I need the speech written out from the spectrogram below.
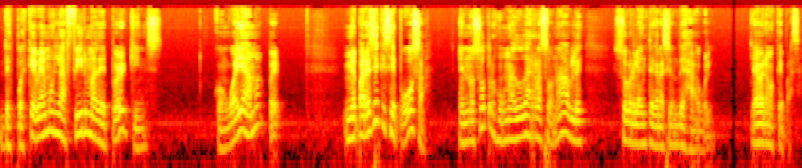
después que vemos la firma de Perkins con Guayama, pues me parece que se posa en nosotros una duda razonable sobre la integración de Howard. Ya veremos qué pasa.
